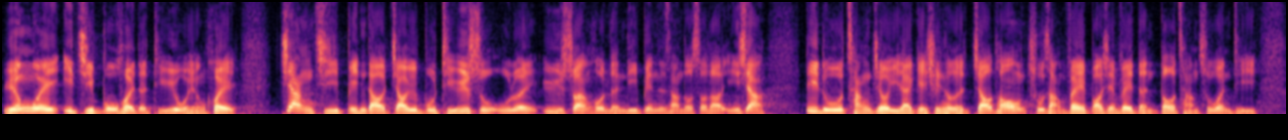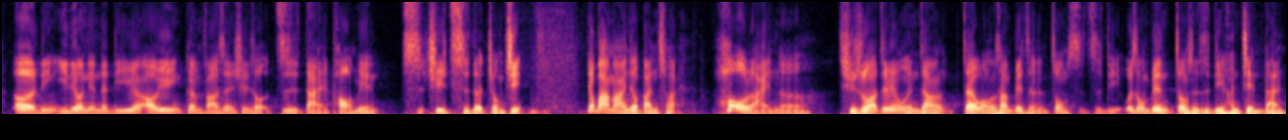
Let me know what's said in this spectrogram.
原为一级部会的体育委员会降级并到教育部体育署，无论预算或人力编制上都受到影响。例如，长久以来给选手的交通、出场费、保险费等都常出问题。二零一六年的里约奥运更发生选手自带泡面吃去吃的窘境，又把马英九搬出来。后来呢，许淑华这篇文章在网络上变成众矢之的。为什么变成众矢之的？很简单，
